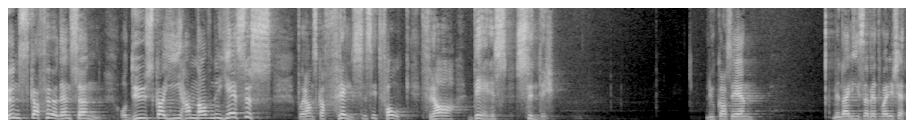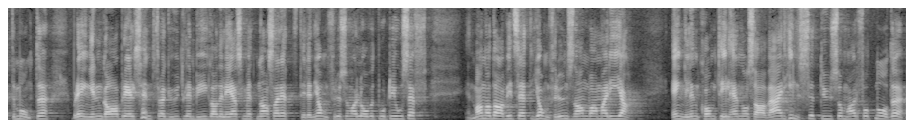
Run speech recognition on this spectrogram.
Hun skal føde en sønn, og du skal gi ham navnet Jesus, for han skal frelse sitt folk fra deres synder. Lukas 1, men da Elisabeth var i sjette måned, ble engelen Gabriel sendt fra Gud til en by i Galilea som het Nasaret, til en jomfru som var lovet bort til Josef. En mann av Davids ett, jomfruens navn var Maria. Engelen kom til henne og sa, 'Vær hilset, du som har fått nåde.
